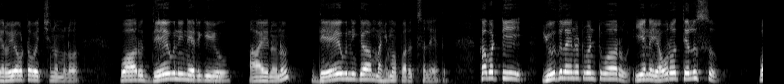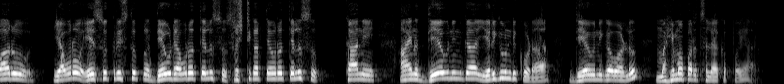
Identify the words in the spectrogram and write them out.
ఇరవై ఒకటో వచ్చినంలో వారు దేవుని నెరిగియు ఆయనను దేవునిగా మహిమపరచలేదు. కాబట్టి యూదులైనటువంటి వారు ఈయన ఎవరో తెలుసు. వారు ఎవరో యేసుక్రీస్తు దేవుడు ఎవరో తెలుసు సృష్టికర్త ఎవరో తెలుసు. కానీ ఆయన దేవునిగా ఎరిగి ఉండి కూడా దేవునిగా వాళ్ళు మహిమపరచలేకపోయారు.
